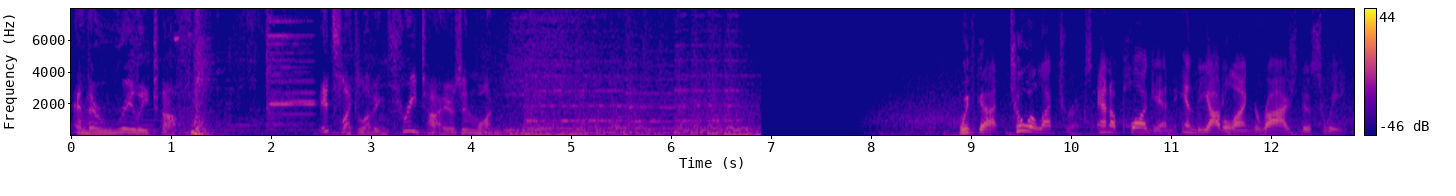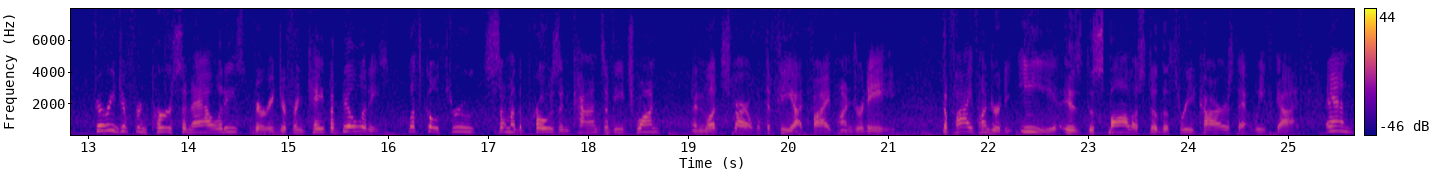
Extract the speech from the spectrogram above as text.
and they're really tough. It's like loving three tires in one. We've got two electrics and a plug-in in the Autoline garage this week. Very different personalities, very different capabilities. Let's go through some of the pros and cons of each one, and let's start with the Fiat 500e. The 500e is the smallest of the three cars that we've got, and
